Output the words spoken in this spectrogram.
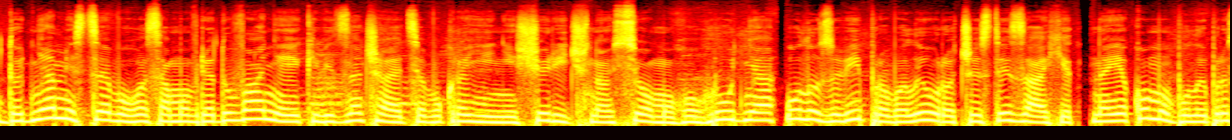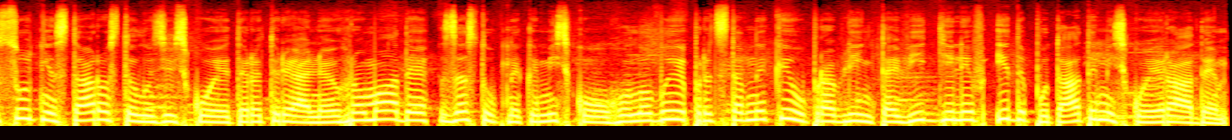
До Дня місцевого самоврядування, який відзначається в Україні щорічно 7 грудня, у Лозовій провели урочистий захід, на якому були присутні старости Лозівської територіальної громади, заступники міського голови, представники управлінь та відділів і депутати міської ради.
